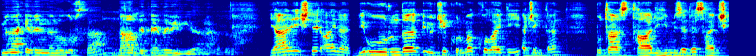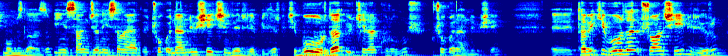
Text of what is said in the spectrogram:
merak edenler olursa Hı. daha detaylı bilgi vermek adına. Yani işte aynen bir uğrunda bir ülke kurmak kolay değil. Gerçekten bu tarz tarihimize de sahip çıkmamız lazım. İnsan canı, insan hayatı çok önemli bir şey için verilebilir. İşte bu uğurda ülkeler kurulmuş. Bu çok önemli bir şey. Ee, tabii ki burada şu an şeyi biliyorum.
